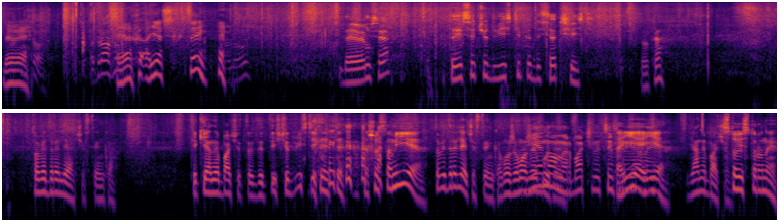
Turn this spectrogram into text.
диви. Одразу. А я, а я ж цей. Дивимося. 1256. Ну-ка. То від частинка. Тільки я не бачу, то 1200. Ти- ти- Та щось там є. То від реле частинка, може, може Є і номер, бачили Та цифру? є, є. Я не бачу. З тої сторони.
